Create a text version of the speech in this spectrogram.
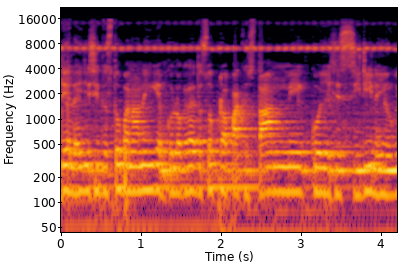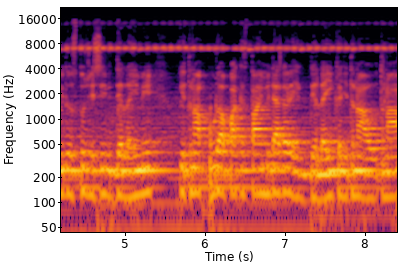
दिल्ली जैसी दोस्तों बनाने की हमको लगता है, दोस्तों, पूरा पाकिस्तान में कोई ऐसी सिटी नहीं होगी, दोस्तों, जैसे दिल्ली में इतना पूरा पाकिस्तान मिलाकर एक दिल्ली का जितना उतना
